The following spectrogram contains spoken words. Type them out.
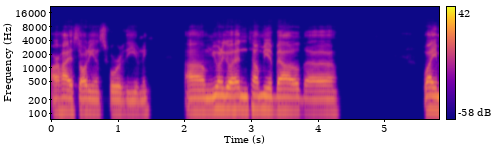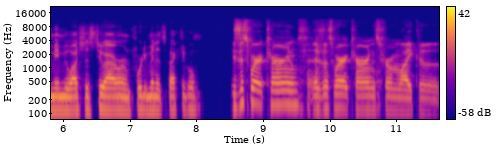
our highest audience score of the evening. Um, you want to go ahead and tell me about uh, why you made me watch this two hour and 40 minute spectacle? Is this where it turns? Is this where it turns from like the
